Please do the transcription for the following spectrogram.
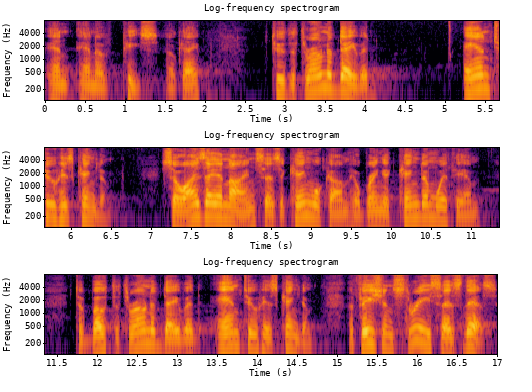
and, and of peace, okay? To the throne of David and to his kingdom. So Isaiah 9 says, A king will come, he'll bring a kingdom with him to both the throne of David and to his kingdom. Ephesians 3 says this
